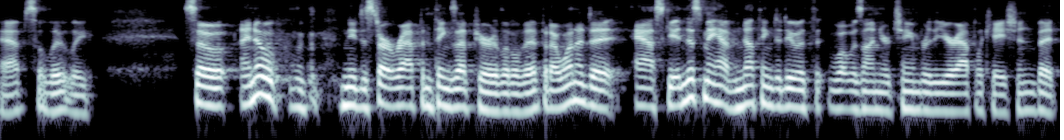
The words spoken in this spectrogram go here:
absolutely so I know we need to start wrapping things up here a little bit, but I wanted to ask you, and this may have nothing to do with what was on your Chamber of the Year application, but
